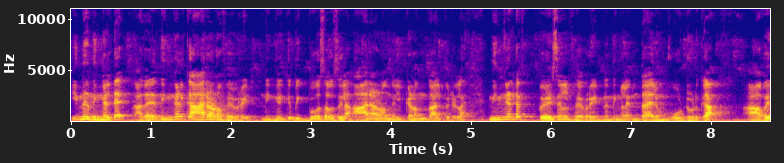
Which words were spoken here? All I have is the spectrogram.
ഇന്ന് നിങ്ങളുടെ അതായത് നിങ്ങൾക്ക് ആരാണോ ഫേവറേറ്റ് നിങ്ങൾക്ക് ബിഗ് ബോസ് ഹൗസിൽ ആരാണോ നിൽക്കണം എന്ന് താല്പര്യമുള്ള നിങ്ങളുടെ പേഴ്സണൽ ഫേവറേറ്റിന് നിങ്ങൾ എന്തായാലും വോട്ട് കൊടുക്കുക. അവർ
